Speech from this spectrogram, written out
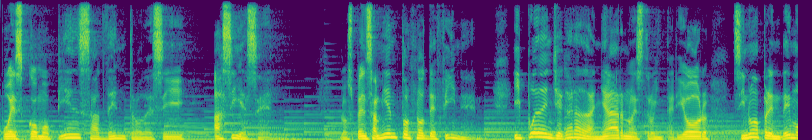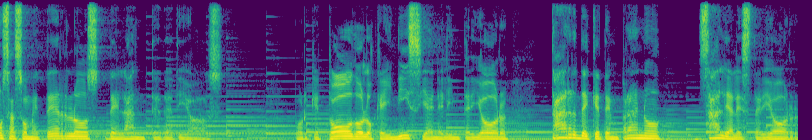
Pues como piensa dentro de sí, así es Él. Los pensamientos nos definen y pueden llegar a dañar nuestro interior si no aprendemos a someterlos delante de Dios porque todo lo que inicia en el interior, tarde que temprano, sale al exterior,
